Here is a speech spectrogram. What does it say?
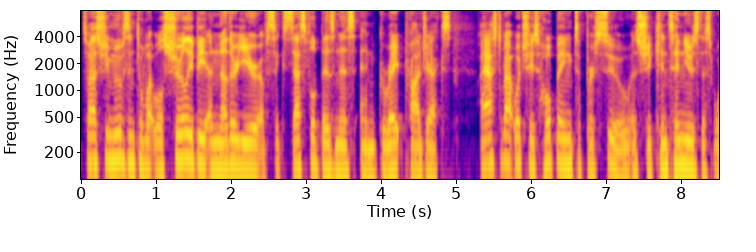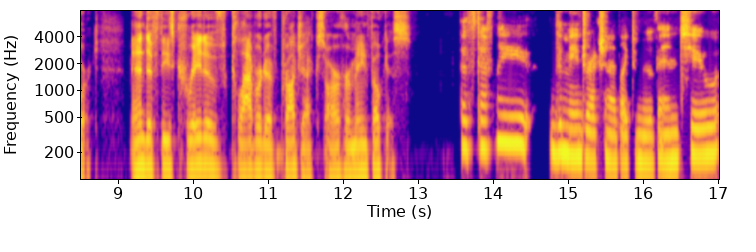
So, as she moves into what will surely be another year of successful business and great projects, I asked about what she's hoping to pursue as she continues this work, and if these creative, collaborative projects are her main focus. That's definitely the main direction I'd like to move into.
